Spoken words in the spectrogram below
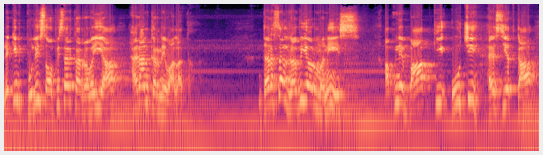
लेकिन पुलिस ऑफिसर का रवैया हैरान करने वाला था। दरअसल रवि और मनीष अपने बाप की ऊँची हैसियत का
